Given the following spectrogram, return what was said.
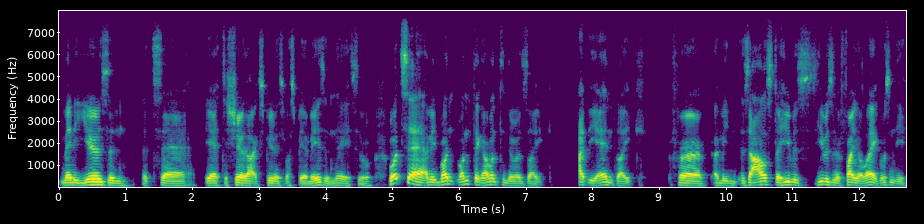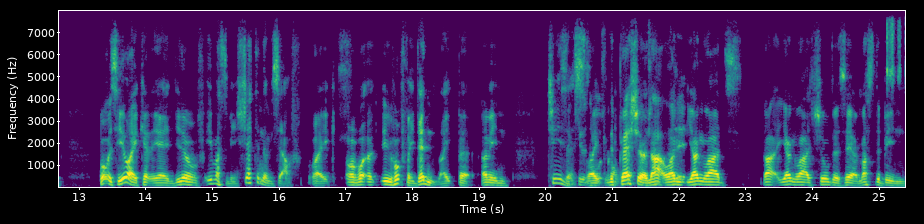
many years, and it's uh, yeah to share that experience must be amazing. Eh? So what's uh, I mean one one thing I want to know is like at the end, like for I mean is Alistair he was he was in the final leg, wasn't he? What was he like at the end? You know, he must have been shitting himself, like, or what? He hopefully didn't, like. But I mean, Jesus, the like the pressure on that young, young lad's that young lad's shoulders there must have been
